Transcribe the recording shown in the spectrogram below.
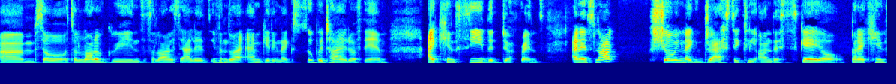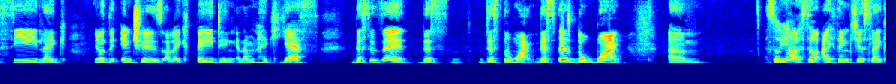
Um, so it's a lot of greens, it's a lot of salads. Even though I am getting like super tired of them, I can see the difference. And it's not showing like drastically on the scale, but I can see like, you know, the inches are like fading. And I'm like, yes, this is it. This this the one. This is the one. Um, so yeah so i think just like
